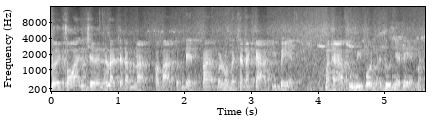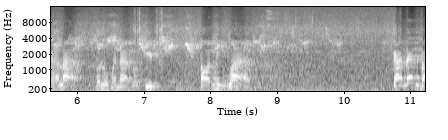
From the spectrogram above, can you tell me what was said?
โดยขออัญเชิญพระราชดำรัสพระบาทสมเด็จ พระบรมชนากาธิเบศรมหาภูมิพลอดุลยเดชมหาราชบรมนาถบพิตรตอนหนึ่งว่า การแล่นใบ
